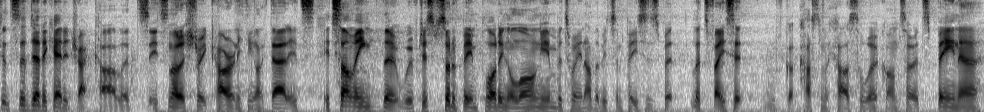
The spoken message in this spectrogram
It's a dedicated track car. It's, it's not a street car or anything like that. It's, it's something that we've just sort of been plodding along in between other bits and pieces. But let's face it, we've got customer cars to work on, so it's been a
